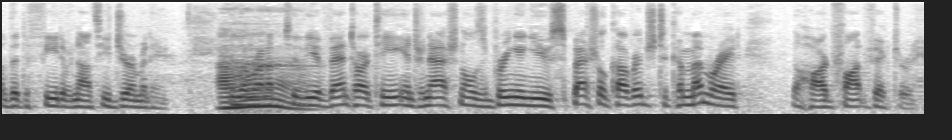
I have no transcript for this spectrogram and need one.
of the defeat of Nazi Germany. Ah. In the run-up to the ah. event, RT International is bringing you special coverage to commemorate the hard-fought victory.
